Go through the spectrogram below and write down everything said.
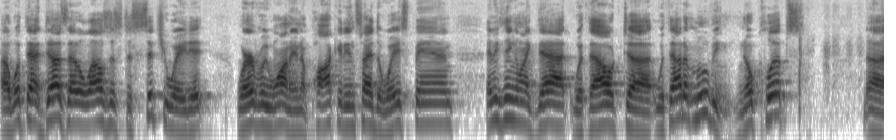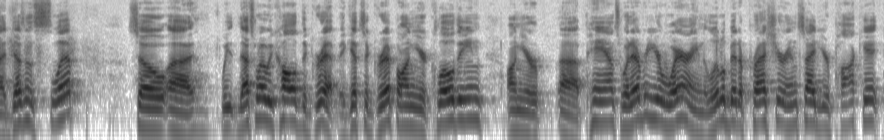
Uh, what that does, that allows us to situate it wherever we want, in a pocket, inside the waistband, anything like that without, uh, without it moving. No clips, uh, doesn't slip, so uh, we, that's why we call it the grip. It gets a grip on your clothing, on your uh, pants, whatever you're wearing. A little bit of pressure inside your pocket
